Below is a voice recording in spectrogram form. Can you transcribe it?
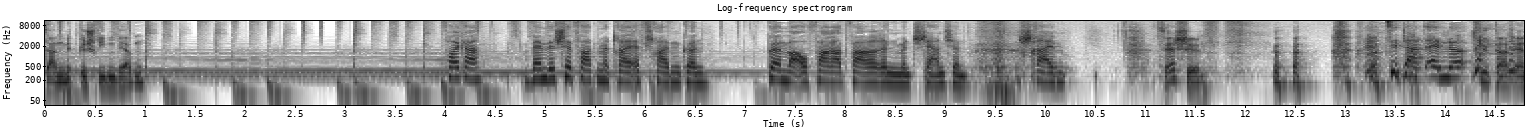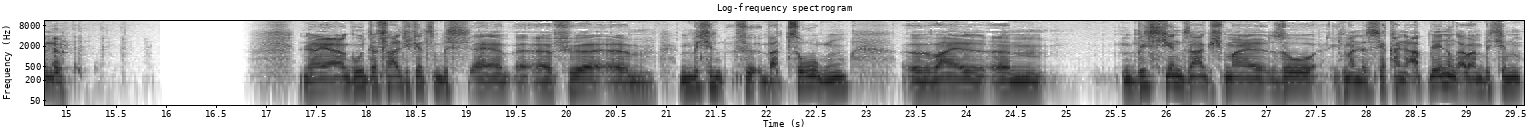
dann mitgeschrieben werden? Volker, wenn wir Schifffahrt mit 3F schreiben können, können wir auch Fahrradfahrerinnen mit Sternchen schreiben. Sehr schön. Zitat Ende. Zitat Ende. Naja, gut, das halte ich jetzt ein bisschen äh, äh, für ähm, ein bisschen für überzogen, äh, weil ähm, ein bisschen, sag ich mal, so, ich meine, das ist ja keine Ablehnung, aber ein bisschen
